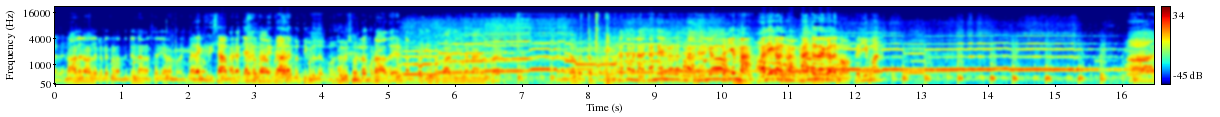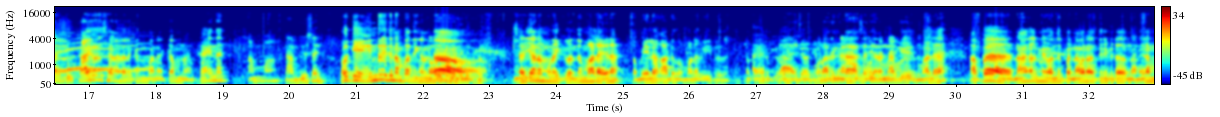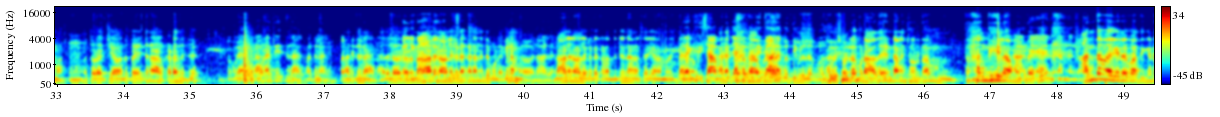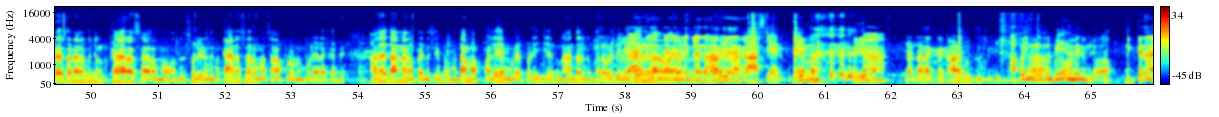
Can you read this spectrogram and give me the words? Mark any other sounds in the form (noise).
நாலு நாலு நாலு கிட்ட கடந்துட்டு நாங்கள் சரியான முறைக்கு அப்படி சொல்லக்கூடாது. ஓகே இப்போ பார்த்தீங்கன்னா நாங்கள் இப்போ ரெண்டா வெட்ட போகிறோம் சண்டையில் வரக்கூடாது சரியா பெரியம்மா அதே கலங்க நான் கலங்க பெரியம்மா. வணக்கம். நான் காயந்தன். அம்மா. நான் பியூசன் ஓகே இன்றைய தினம் பார்த்தீங்கன்னா சரியான முறைக்கு வந்து மழை. என்ன? மேலே காட்டுங்க மழை பெய்யுறது சரியான முறைக்கு மழை. அப்போ நாங்களுமே வந்து இப்போ நவராத்திரி விரதம் தானே என்னம்மா? தொடர்ச்சியாக வந்து இப்போ எத்தனை நாள் கடந்துட்டு? நாலு நாலு கிட்ட கடந்துட்டு போல நாலு நாலு கிட்ட கடந்துட்டு நாங்கள் சரியான முறைக்கு சொல்லக்கூடாது என்றாலும் சொல்றோம். தாங்க இல்லாம கிடக்கு. அந்த வகையில பாத்தீங்கன்னா இப்ப நாங்க கொஞ்சம் காரசாரமா வந்து சொல்லிடுறோம் காரசாரமா சாப்பிடணும் போல இடக்காட்டு அதை தான் நாங்க இப்ப என்ன செய்ய போறோம்? டாமா பழைய முறைப்படி இங்க இருக்கு. நான் தான் இந்த மரவழிக்கு தேவையில்லாம ஆசையா இருக்கு. பெரியம்மா பெரியம்மா நான் நடக்க காலை குத்து பிடி அப்ப இவங்களுக்கு பேயாம இருங்கோ.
